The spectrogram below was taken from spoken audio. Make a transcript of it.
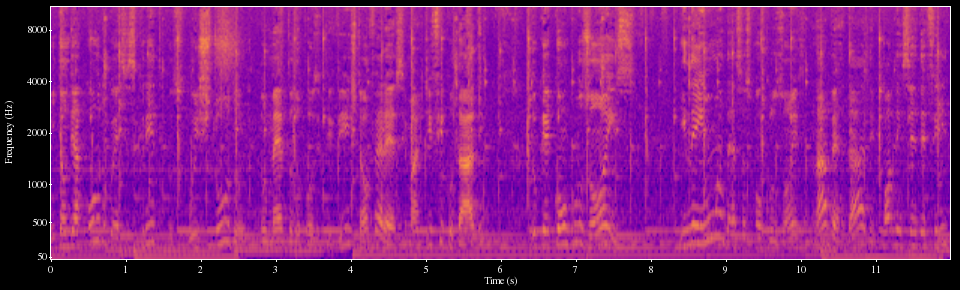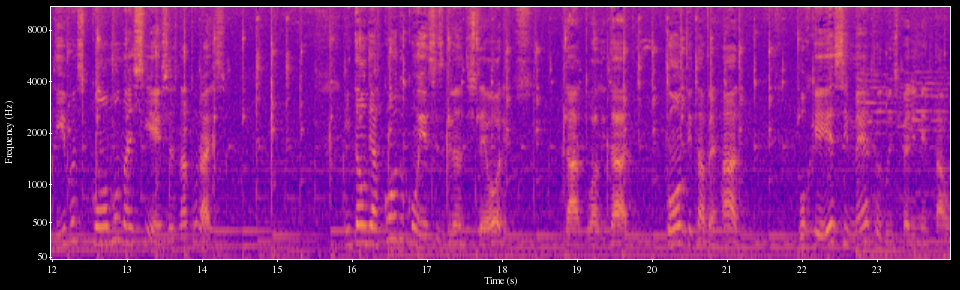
Então, de acordo com esses críticos, o estudo do método positivista oferece mais dificuldade do que conclusões. E nenhuma dessas conclusões, na verdade, podem ser definitivas como nas ciências naturais. Então, de acordo com esses grandes teóricos da atualidade, Conte estava errado, porque esse método experimental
